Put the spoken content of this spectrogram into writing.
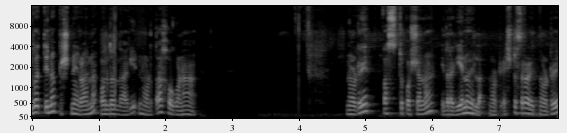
ಇವತ್ತಿನ ಪ್ರಶ್ನೆಗಳನ್ನು ಒಂದೊಂದಾಗಿ ನೋಡ್ತಾ ಹೋಗೋಣ. ನೋಡ್ರಿ ಫಸ್ಟ್ ಕ್ವಶನ್ ಇದ್ರಾಗ ಏನೂ ಇಲ್ಲ. ನೋಡ್ರಿ, ಎಷ್ಟು ಸರಳ ಐತೆ ನೋಡ್ರಿ.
